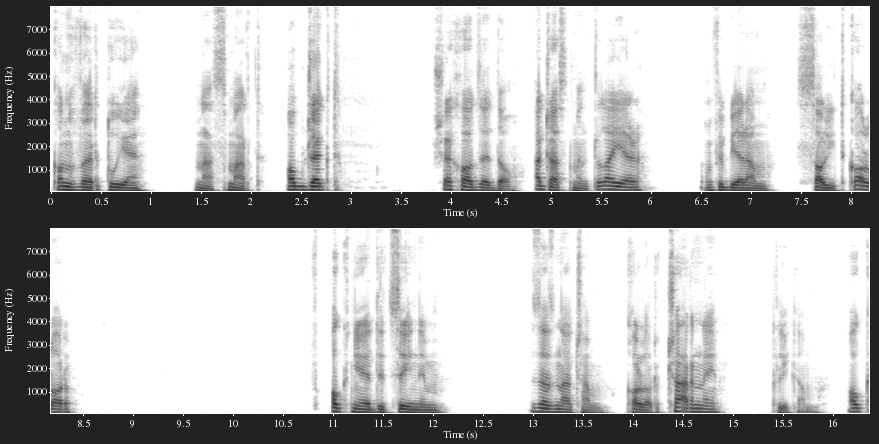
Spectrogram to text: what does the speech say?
konwertuję na Smart Object. Przechodzę do Adjustment Layer. Wybieram Solid Color. W oknie edycyjnym zaznaczam kolor czarny. Klikam OK.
